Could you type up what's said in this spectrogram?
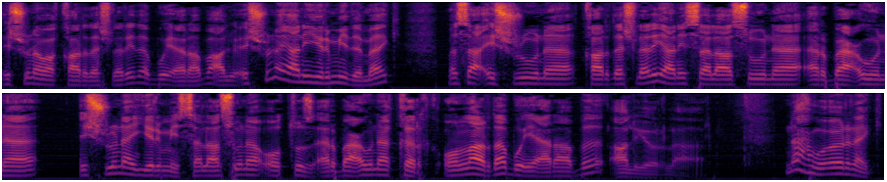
İşrune ve kardeşleri de bu i'rabı alıyor. İşrune yani 20 demek. Mesela işrune kardeşleri yani selasune, erbaune, işrune 20, selasune 30, erbaune 40. Onlar da bu i'rabı alıyorlar. Nahvu örnek.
